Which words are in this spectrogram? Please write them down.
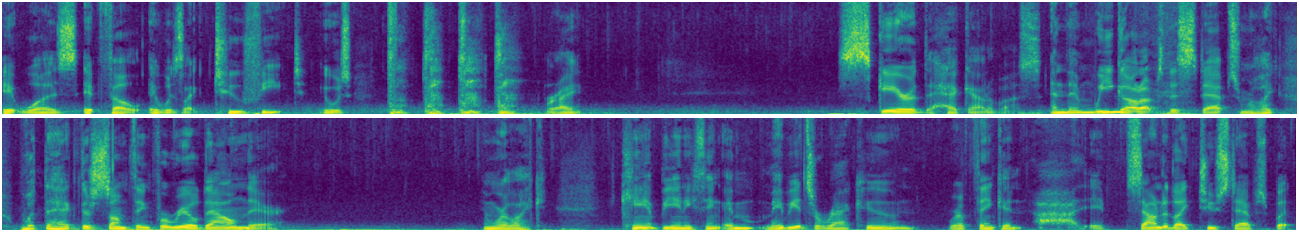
It was. It felt. It was like two feet. It was right. Scared the heck out of us, and then we got up to the steps and we're like, "What the heck? There's something for real down there." And we're like, "It can't be anything. And maybe it's a raccoon." We're thinking, ah, it sounded like two steps, but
